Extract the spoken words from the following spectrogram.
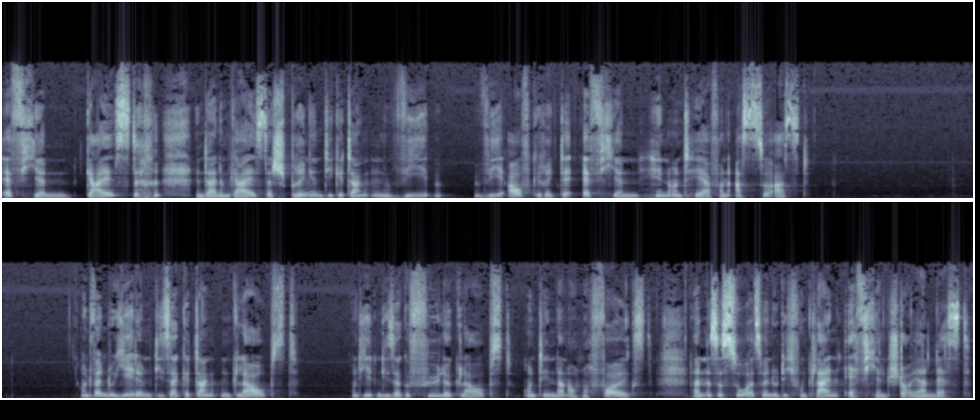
Äffchengeist. In deinem Geist, da springen die Gedanken wie, wie aufgeregte Äffchen hin und her von Ast zu Ast. Und wenn du jedem dieser Gedanken glaubst und jedem dieser Gefühle glaubst und denen dann auch noch folgst, dann ist es so, als wenn du dich von kleinen Äffchen steuern lässt.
